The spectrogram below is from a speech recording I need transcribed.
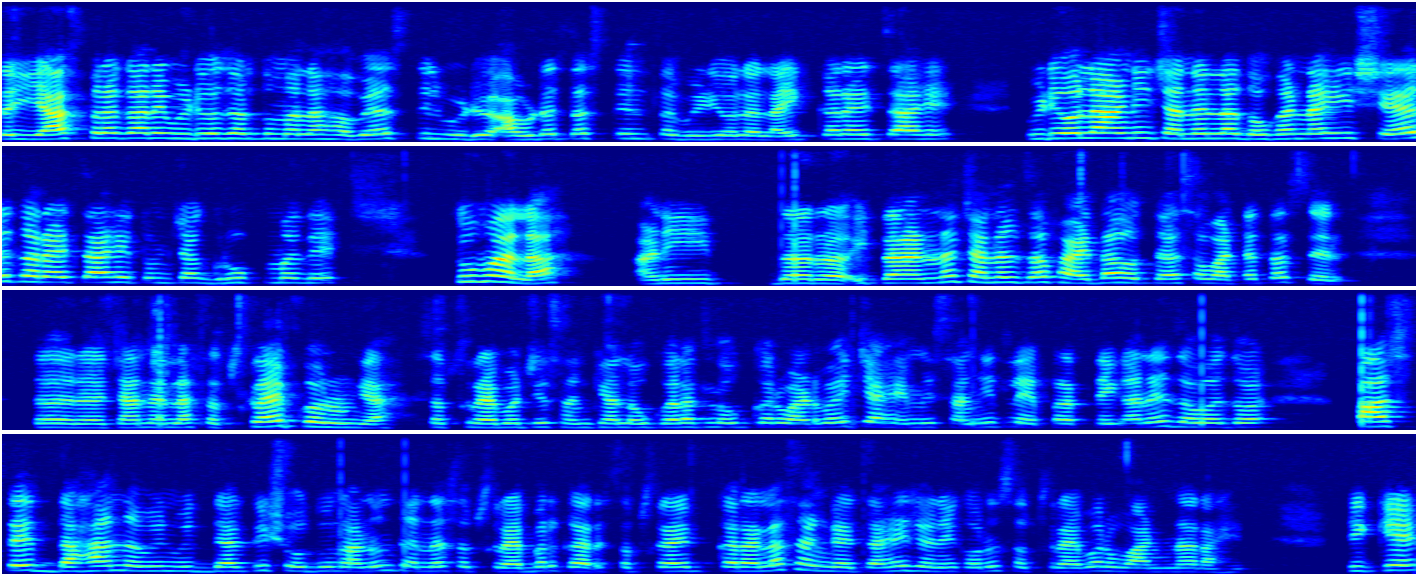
तर याच प्रकारे व्हिडिओ जर तुम्हाला हवे असतील व्हिडिओ आवडत असतील तर व्हिडिओला लाईक करायचा आहे. व्हिडिओला आणि चॅनलला दोघांनाही शेअर करायचा आहे तुमच्या ग्रुपमध्ये तुम्हाला आणि जर इतरांना चॅनलचा फायदा होतो असं वाटत असेल तर चॅनलला सबस्क्राईब करून घ्या. सबस्क्रायबरची संख्या लवकरात लवकर वाढवायची आहे. मी सांगितले प्रत्येकाने जवळजवळ पाच ते दहा नवीन विद्यार्थी शोधून आणून त्यांना सबस्क्रायबर कर सबस्क्राईब करायला सांगायचं आहे जेणेकरून सबस्क्रायबर वाढणार आहेत. ठीक आहे?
